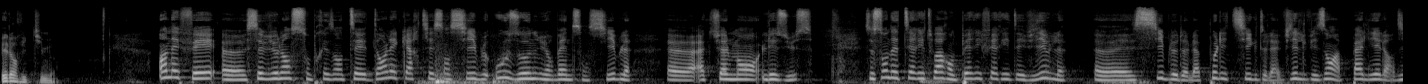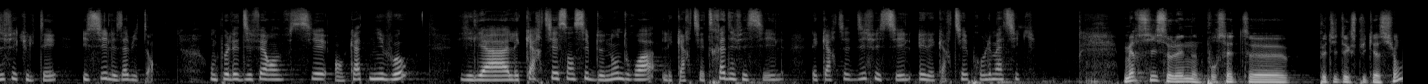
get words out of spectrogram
et leurs victimes. En effet, euh, ces violences sont présentées dans les quartiers sensibles ou zones urbaines sensibles, euh, actuellement les US. Ce sont des territoires en périphérie des villes, euh, cibles de la politique de la ville visant à pallier leurs difficultés, ici les habitants. On peut les différencier en quatre niveaux. Il y a les quartiers sensibles de non-droit, les quartiers très difficiles, les quartiers difficiles et les quartiers problématiques. Merci Solène pour cette petite explication.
